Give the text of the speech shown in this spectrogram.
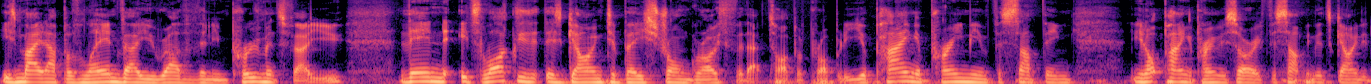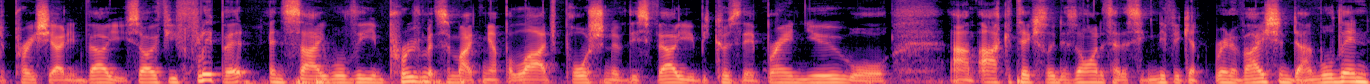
is made up of land value rather than improvements value, then it's likely that there's going to be strong growth for that type of property. You're paying a premium for something you're not paying a premium, sorry, for something that's going to depreciate in value. So if you flip it and say, well, the improvements are making up a large portion of this value because they're brand new or um, architecturally designed, it's had a significant renovation done, well, then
